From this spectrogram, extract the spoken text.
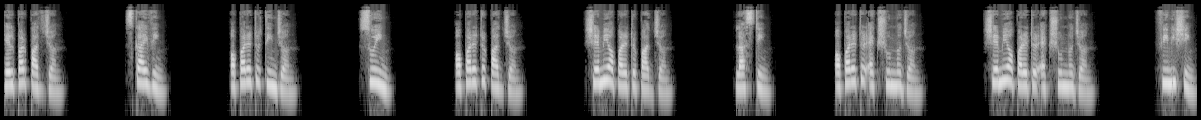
হেল্পার পাঁচজন। স্কাইভিং। অপারেটর তিনজন। সুইং। অপারেটর পাঁচজন। সেমি অপারেটর পাঁচজন। লাস্টিং। অপারেটর এক শূন্য জন সেমি অপারেটর এক শূন্য জন ফিনিশিং।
